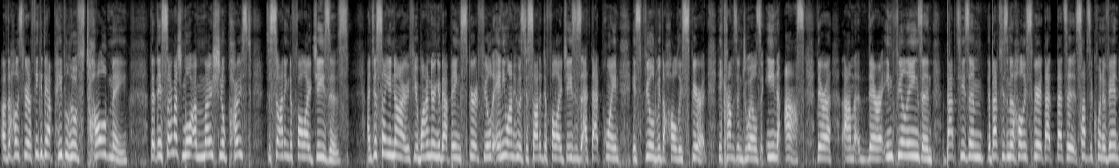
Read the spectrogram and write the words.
of the Holy Spirit. I think about people who have told me that there's so much more emotional post deciding to follow Jesus. And just so you know, if you're wondering about being spirit filled, anyone who has decided to follow Jesus at that point is filled with the Holy Spirit. He comes and dwells in us. There are, um, there are infillings and baptism, the baptism of the Holy Spirit, that, that's a subsequent event.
